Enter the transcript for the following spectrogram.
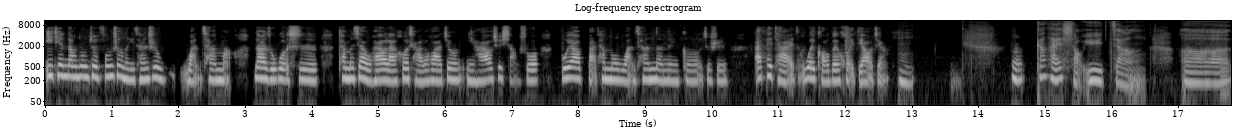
一天当中最丰盛的一餐是晚餐嘛。那如果是他们下午还要来喝茶的话，就你还要去想说，不要把他们晚餐的那个就是 appetite 胃口给毁掉，这样。嗯嗯，刚才小玉讲，呃，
